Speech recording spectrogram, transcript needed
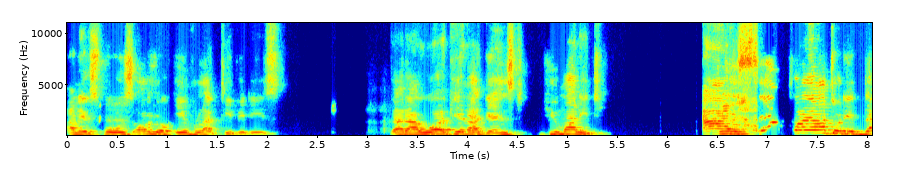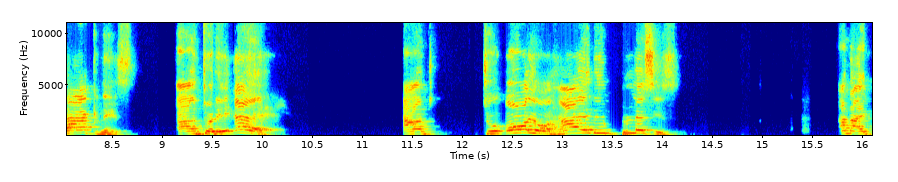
and expose all your evil activities that are working against humanity. I Yeah. set fire to the darkness and to the air and to all your hiding places. And I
